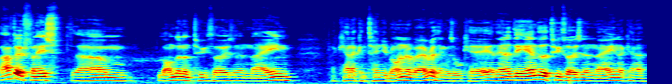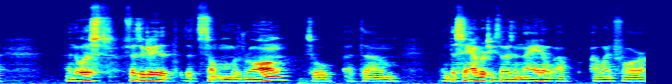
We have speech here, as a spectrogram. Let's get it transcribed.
after I finished um, London in two thousand and nine, I kind of continued running, but everything was okay. And then at the end of the two thousand and nine, I kind of I noticed physically that, that something was wrong. So at um, in December two thousand nine, I, I, I went for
